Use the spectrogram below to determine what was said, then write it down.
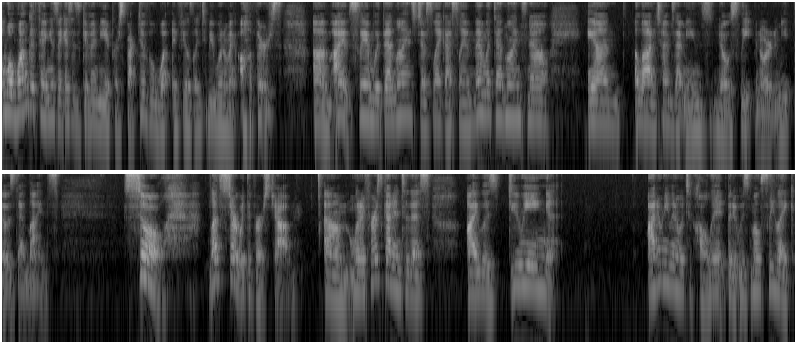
well, one good thing is I guess it's given me a perspective of what it feels like to be one of my authors. Um, I have slammed with deadlines just like I slam them with deadlines now. And a lot of times that means no sleep in order to meet those deadlines. So let's start with the first job. Um, when I first got into this, I was doing, I don't even know what to call it, but it was mostly like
